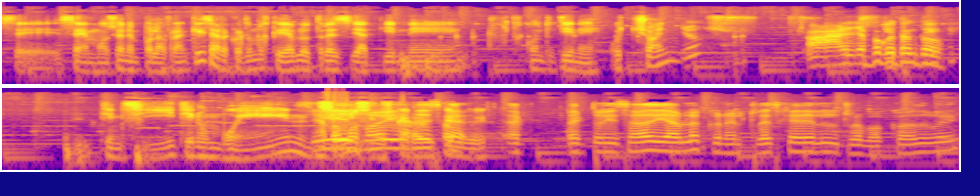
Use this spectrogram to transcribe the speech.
se, se emocionen por la franquicia. Recordemos que Diablo 3 ya tiene, ¿cuánto tiene? ¿8 años? Ah, ya poco tanto sí, tiene un buen. Sí, Somos güey. Actualizado Diablo con el 3G del Robocode, güey.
